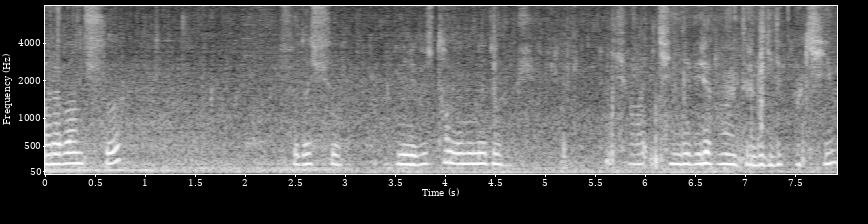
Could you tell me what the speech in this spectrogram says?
Arabam şu. Şu da şu. Minibüs tam önüne durmuş. İnşallah içinde biri vardır. Bir gidip bakayım.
